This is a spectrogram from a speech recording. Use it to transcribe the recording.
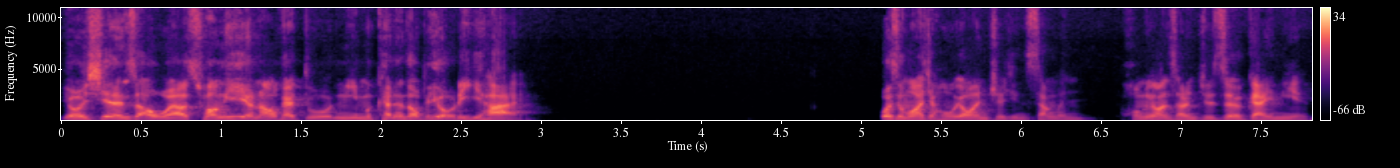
有一些人说我要创业，然后开始读，你们可能都比我厉害。为什么要讲红药丸绝景商人？红药丸商人就这个概念，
